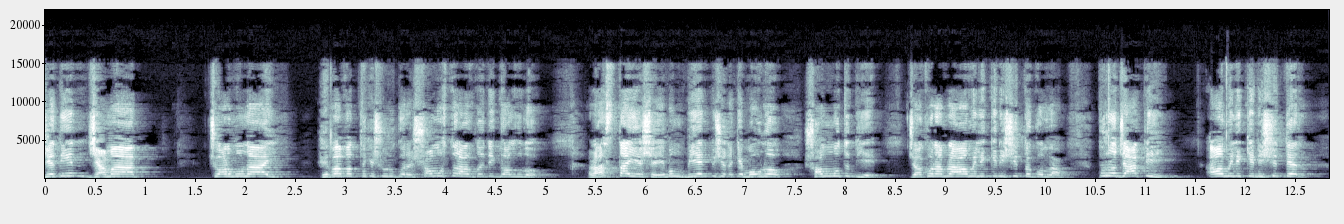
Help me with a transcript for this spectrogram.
যেদিন জামাত চরমোনাই হেফাজত থেকে শুরু করে সমস্ত রাজনৈতিক দলগুলো রাস্তায় এসে এবং বিএনপি সেটাকে মৌন সম্মতি দিয়ে যখন আমরা আওয়ামী লীগকে নিষিদ্ধ করলাম, পুরো জাতি আওয়ামী লীগকে নিষিদ্ধের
